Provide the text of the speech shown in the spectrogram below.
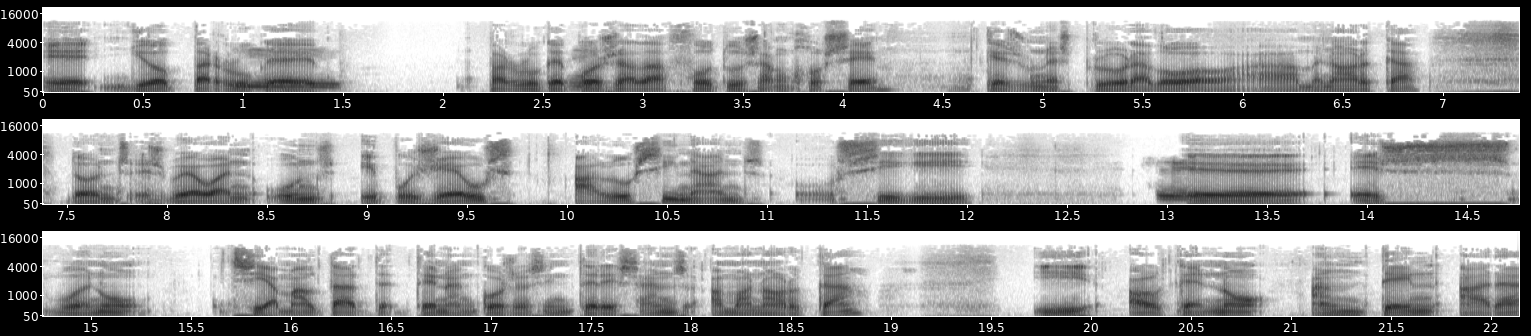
Eh, jo, per lo I- que, per lo que posa de fotos en José, que és un explorador a Menorca, doncs es veuen uns hipogeus al·lucinants. O sigui, Sí, eh, és, bueno, si a Malta tenen coses interessants, a Menorca, i el que no entén ara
